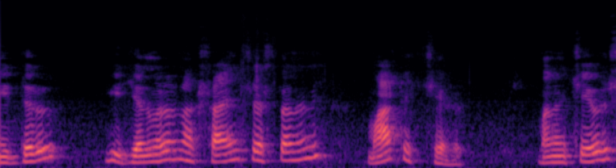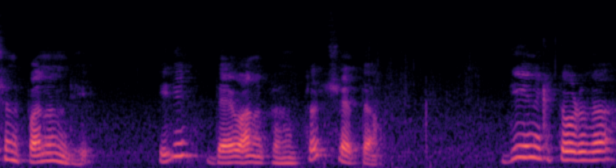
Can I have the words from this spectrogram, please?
ఇద్దరు ఈ జన్మలో నాకు సాయం చేస్తానని మాట ఇచ్చారు. మనం చేయవలసిన పని ఉంది ఇది దైవానుగ్రహంతో చేద్దాం. దీనికి తోడుగా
